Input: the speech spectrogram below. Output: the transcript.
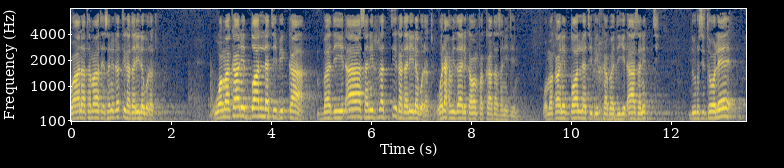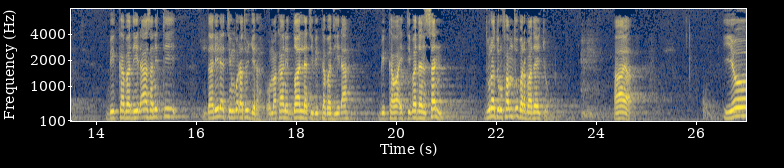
وأنا تمات سنرت كدليل قدت ومكان الضالة بك بديل سنرت كدليل قدت ونحو ذلك وانفكاتا سنتين ومكان الضالة بك بديل سنت درستولي daliila ittiin godhatu jira wamakaan daallati bikka badiidhaa bikka waa itti badan san dura durfamtuu barbaada jechuudha yoo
